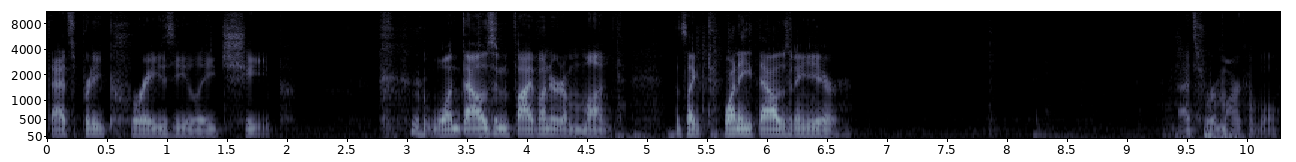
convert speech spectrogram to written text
That's pretty crazily cheap. 1,500 a month. That's like 20,000 a year. That's remarkable.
